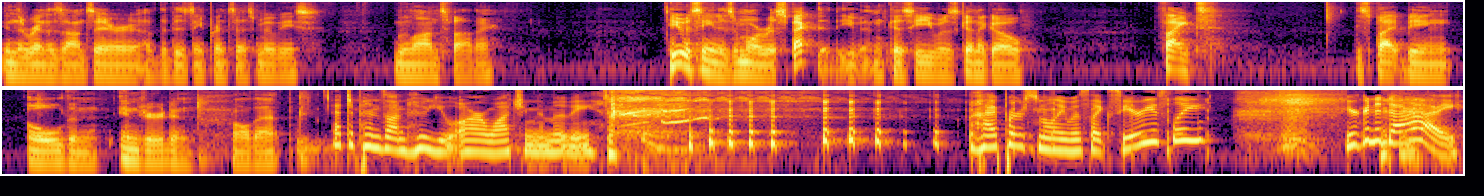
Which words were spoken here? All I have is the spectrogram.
in the Renaissance era of the Disney princess movies. Mulan's father. He was seen as more respected, even because he was going to go fight, despite being old and injured and all that. That depends on who you are watching the movie. I personally was like, seriously? You're going to die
